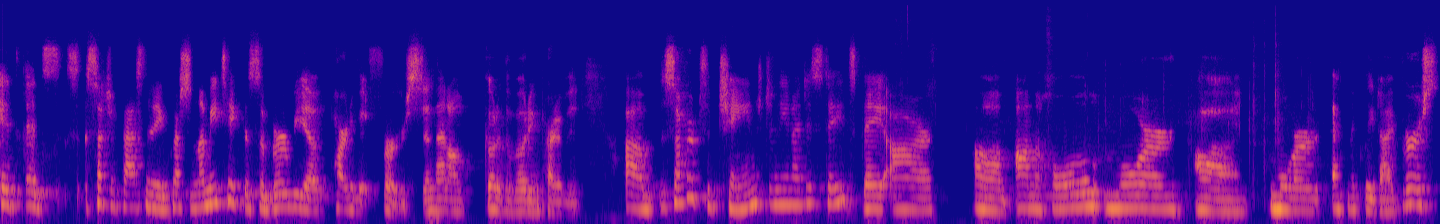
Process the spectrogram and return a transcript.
It, it's such a fascinating question. Let me take the suburbia part of it first, and then I'll go to the voting part of it. Um, the suburbs have changed in the United States. They are um, on the whole more uh, more ethnically diverse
